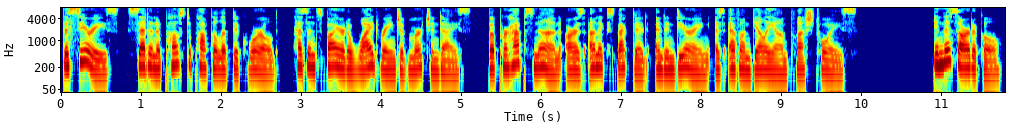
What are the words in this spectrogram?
The series, set in a post-apocalyptic world, has inspired a wide range of merchandise, but perhaps none are as unexpected and endearing as Evangelion plush toys. In this article,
